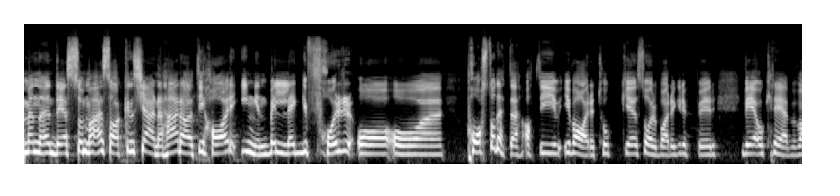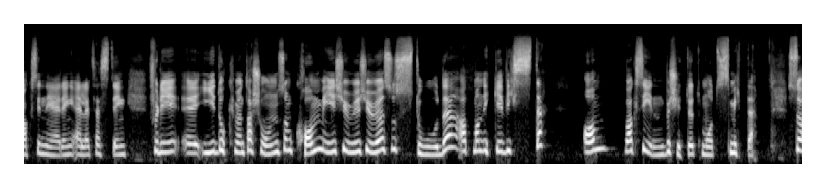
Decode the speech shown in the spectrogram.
Men det som er sakens kjerne her, er at de har ingen belegg for å, å påstå dette, at de ivaretok sårbare grupper ved å kreve vaksinering eller testing. Fordi eh, I dokumentasjonen som kom i 2020, så sto det at man ikke visste om vaksinen beskyttet mot smitte. Så,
